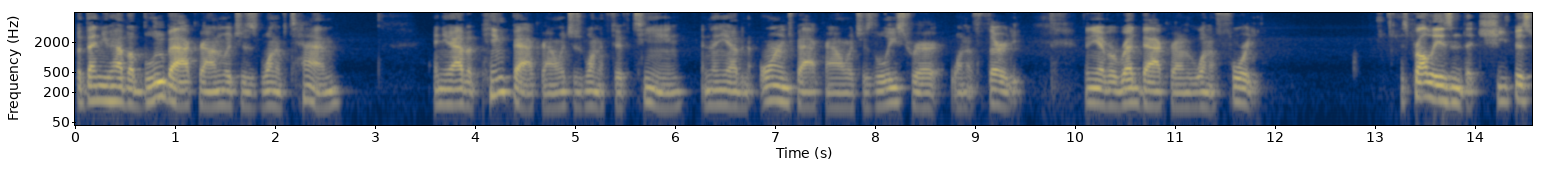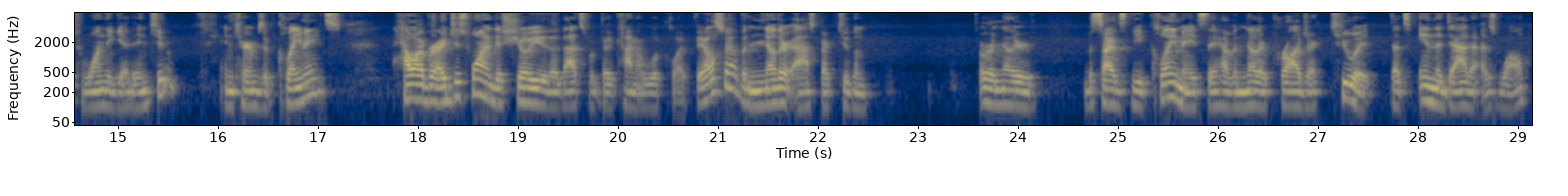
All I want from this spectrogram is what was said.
But then you have a blue background, which is one of 10, and you have a pink background, which is one of 15, and then you have an orange background, which is the least rare, one of 30. Then you have a red background, one of 40. This probably isn't the cheapest one to get into in terms of claymates. However, I just wanted to show you that that's what they kind of look like. They also have another aspect to them, or another, besides the claymates, they have another project to it that's in the data as well.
